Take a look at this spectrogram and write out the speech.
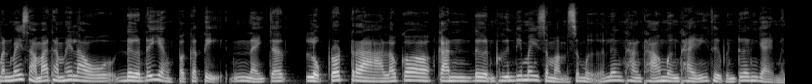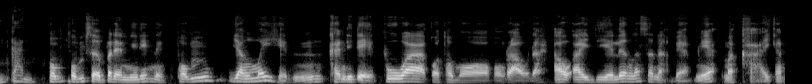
มันไม่สามารถทำให้เราเดินได้อย่างปกติ ไหนจะหลบรถรา แล้วก็การเดินพื้นที่ไม่สม่ำเสมอเรื่องทางเท้าเมืองไทยนี่ถือเป็นเรื่องใหญ่เหมือนกัน ผมผมเสริมประเด็นนี้นิดหนึ่งผมยังไม่เห็นแคนดิเดตผู้ว่ากทมของเรานะเอาไอเดียเรื่องลักษณะแบบเนี้ยมาขายกัน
